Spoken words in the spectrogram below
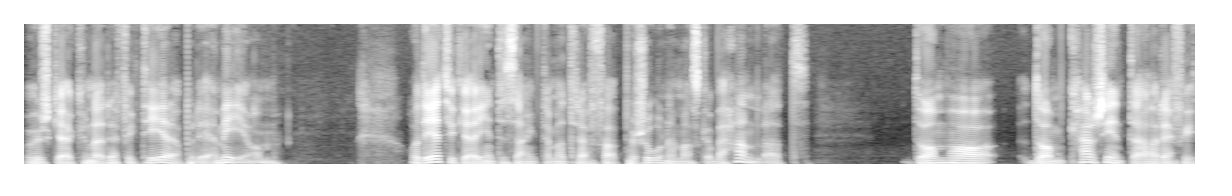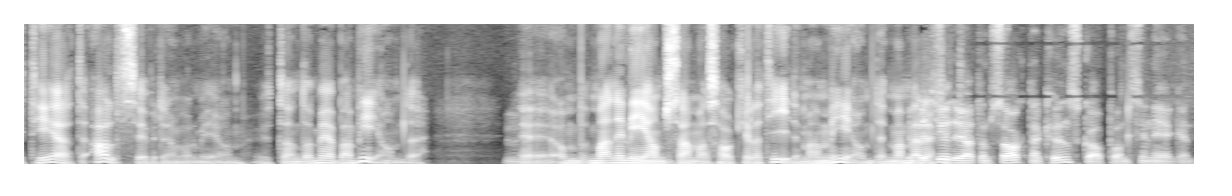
Och hur ska jag kunna reflektera på det jag är med om? Och det tycker jag är intressant när man träffar personer man ska behandla. Att de, har, de kanske inte har reflekterat alls över det de var med om. Utan de är bara med om det. Mm. Eh, om man är med om samma sak hela tiden, man är med om det. Man det betyder ju att de saknar kunskap om sin egen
